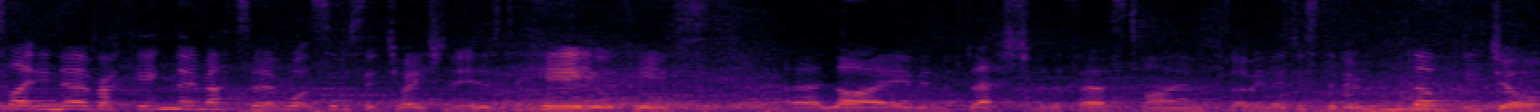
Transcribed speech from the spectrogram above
Slightly nerve-wracking, no matter what sort of situation it is, to hear your piece uh, live in the flesh for the first time. So, I mean, they just did a lovely job.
